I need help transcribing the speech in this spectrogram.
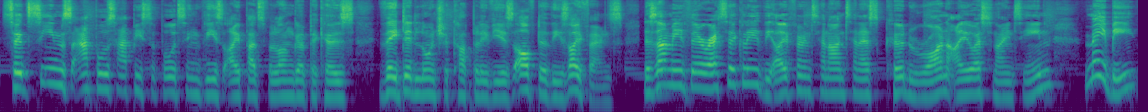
So it seems Apple's happy supporting these iPads for longer because they did launch a couple of years after these iPhones. Does that mean theoretically the iPhone 10 and 10s could run iOS 19? Maybe,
